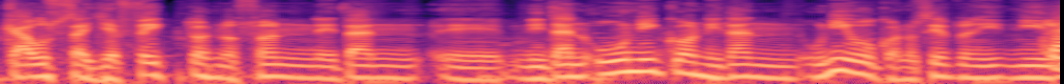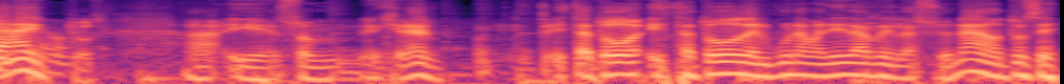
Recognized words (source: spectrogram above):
causas y efectos no son ni tan, eh, ni tan únicos ni tan unívocos, ¿no es cierto? Ni, directos. Ah, son, en general, está todo, está todo de alguna manera relacionado. Entonces,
